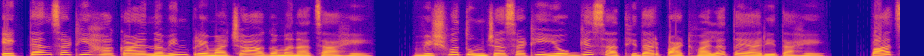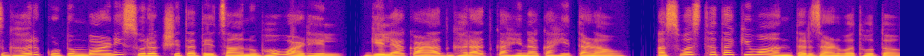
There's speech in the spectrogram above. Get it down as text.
एकट्यांसाठी हा काळ नवीन प्रेमाच्या आगमनाचा आहे. विश्व तुमच्यासाठी योग्य साथीदार पाठवायला तयारीत आहे. पाच घर कुटुंब आणि सुरक्षिततेचा अनुभव वाढेल. गेल्या काळात घरात काही ना काही तणाव अस्वस्थता किंवा अंतर जाणवत होतं.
